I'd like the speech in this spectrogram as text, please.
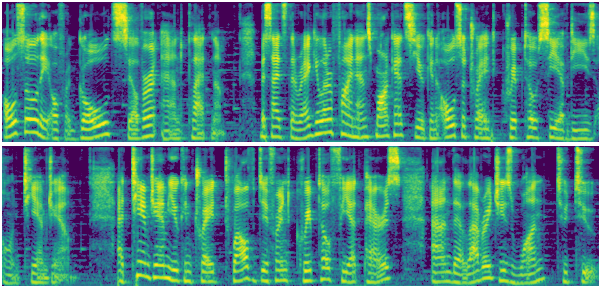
Also, they offer gold, silver, and platinum. Besides the regular finance markets, you can also trade crypto CFDs on TMGM. At TMGM, you can trade 12 different crypto fiat pairs, and the leverage is 1 to 2.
